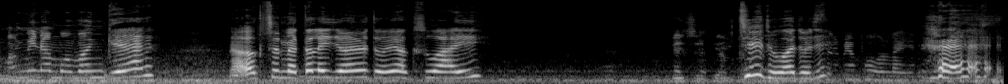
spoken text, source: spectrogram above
મમ્મીના મમ્મા ઘેર અક્ષર અક્ષુ નતો લઈ જવાયો તો એ અક્ષુ આવી જી જોવા જોજે. મેં ફોન લાવીને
